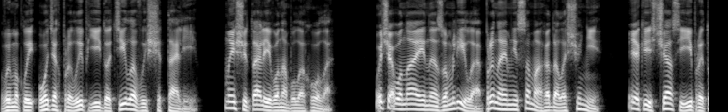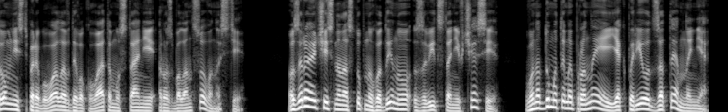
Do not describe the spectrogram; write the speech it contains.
вимоклий одяг прилип їй до тіла вище талії. Нижче талії вона була гола. Хоча вона і не зомліла, принаймні сама гадала, що ні. Якийсь час її притомність перебувала в дивакуватому стані розбалансованості. Озираючись на наступну годину з відстані в часі, вона думатиме про неї як період затемнення,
